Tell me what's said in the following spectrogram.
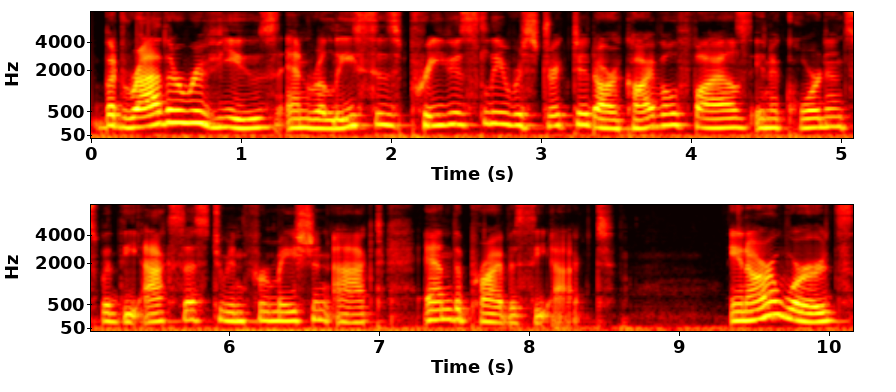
but rather reviews and releases previously restricted archival files in accordance with the Access to Information Act and the Privacy Act. In our words,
